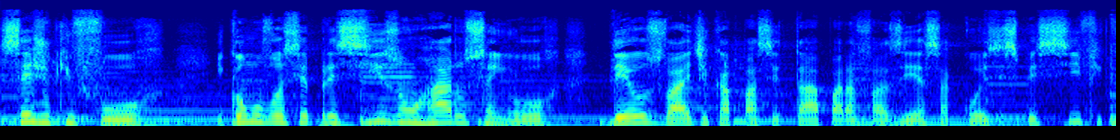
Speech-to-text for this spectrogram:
Seja o que for, e como você precisa honrar o Senhor, Deus vai te capacitar para fazer essa coisa específica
